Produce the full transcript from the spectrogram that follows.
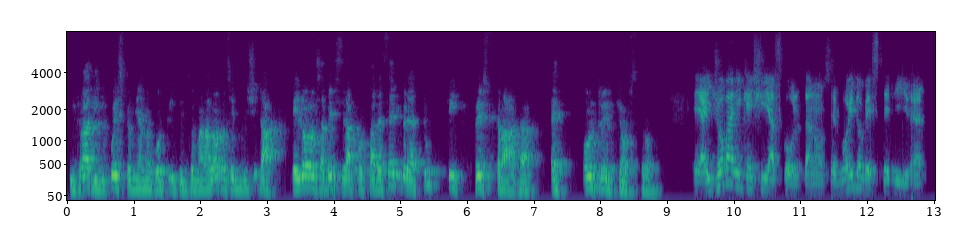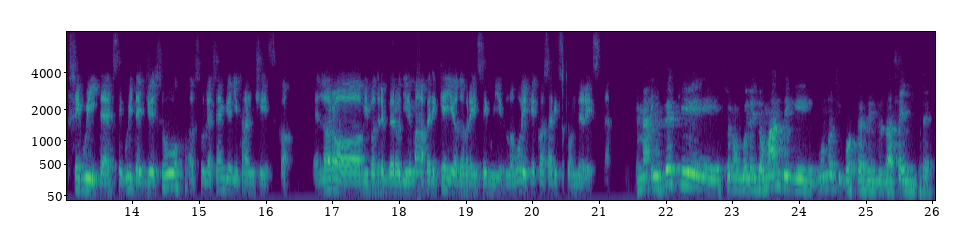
I frati di questo mi hanno colpito, insomma, la loro semplicità e il loro sapersi rapportare sempre a tutti per strada, eh, oltre il chiostro. E ai giovani che ci ascoltano, se voi doveste dire seguite, seguite Gesù eh, sull'esempio di Francesco, loro vi potrebbero dire ma perché io dovrei seguirlo? Voi che cosa rispondereste? Ma il perché sono quelle domande che uno si porta dentro da sempre.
